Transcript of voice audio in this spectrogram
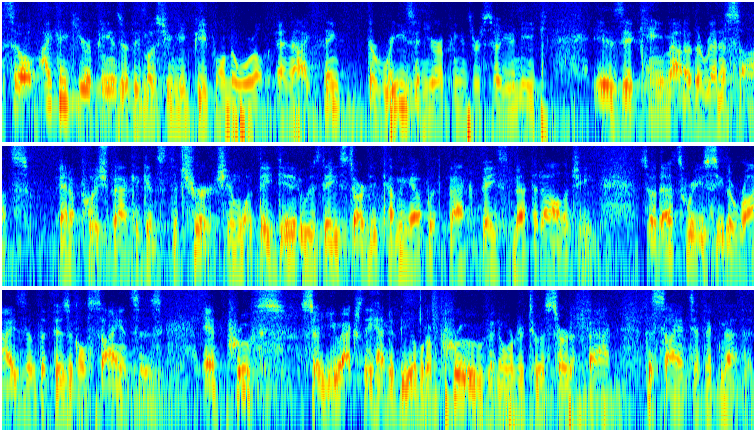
So I think Europeans are the most unique people in the world. And I think the reason Europeans are so unique is it came out of the Renaissance and a pushback against the church. And what they did was they started coming up with fact based methodology. So that's where you see the rise of the physical sciences and proofs. So you actually had to be able to prove in order to assert a fact the scientific method.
